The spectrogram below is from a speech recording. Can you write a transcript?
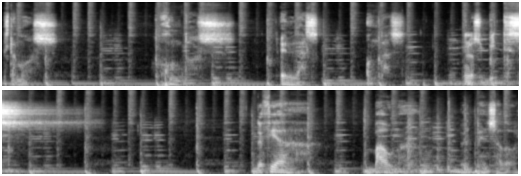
Estamos juntos en las ondas, en los beats. Decía Bauman, el pensador,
